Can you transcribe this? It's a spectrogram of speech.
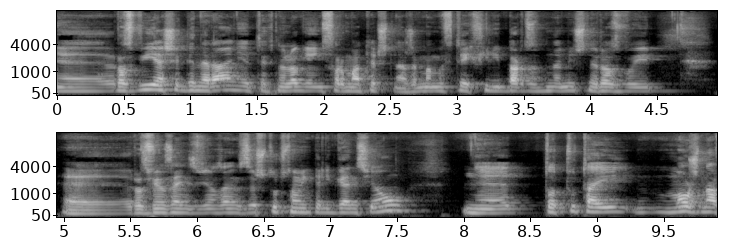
e, rozwija się generalnie technologia informatyczna, że mamy w tej chwili bardzo dynamiczny rozwój e, rozwiązań związanych ze sztuczną inteligencją, to tutaj można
